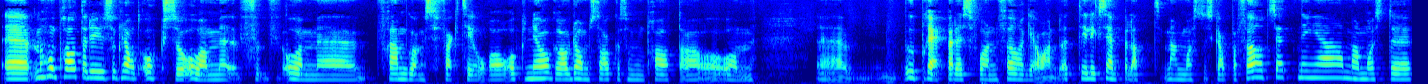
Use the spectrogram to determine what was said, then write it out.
Eh, men hon pratade ju såklart också om, om eh, framgångsfaktorer och några av de saker som hon pratade om eh, upprepades från föregående. Till exempel att man måste skapa förutsättningar, man måste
